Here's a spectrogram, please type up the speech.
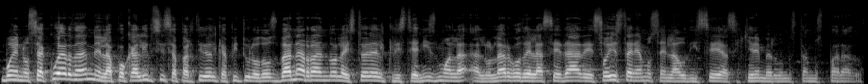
Bueno, ¿se acuerdan? El Apocalipsis a partir del capítulo 2 va narrando la historia del cristianismo a lo largo de las edades. Hoy estaríamos en la Odisea, si quieren ver dónde estamos parados.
